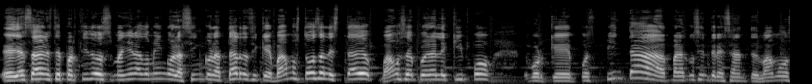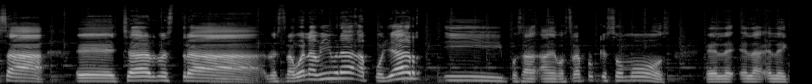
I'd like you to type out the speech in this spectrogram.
eh, ya saben, este partido es mañana domingo a las 5 de la tarde, así que vamos todos al estadio, vamos a apoyar al equipo, porque pues pinta para cosas interesantes. Vamos a eh, echar nuestra, nuestra buena vibra, apoyar y pues a, a demostrar por qué somos el, el- el-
